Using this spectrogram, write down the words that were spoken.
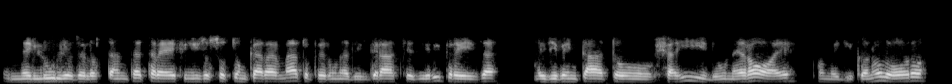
nel luglio dell'83, finito sotto un carro armato per una disgrazia di ripresa, è diventato Shahid, un eroe, come dicono loro,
